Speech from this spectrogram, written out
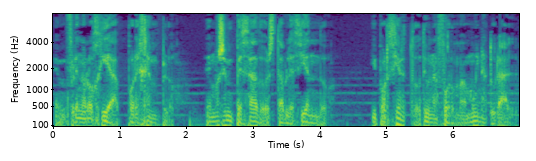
En frenología, por ejemplo, hemos empezado estableciendo, y por cierto de una forma muy natural,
